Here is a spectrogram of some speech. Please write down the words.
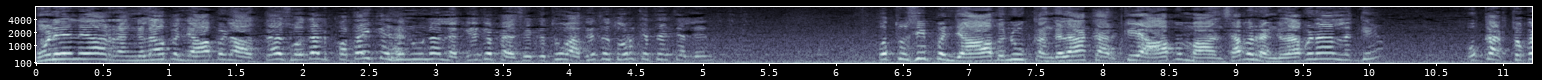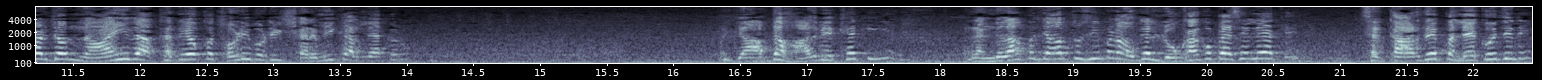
ਹੁਣ ਇਹਨੇ ਆ ਰੰਗਲਾ ਪੰਜਾਬ ਬਣਾਤਾ, ਸੋ ਦੈਟ ਪਤਾ ਹੀ ਕਿਸੇ ਨੂੰ ਨਾ ਲੱਗੇ ਕਿ ਪੈਸੇ ਕਿੱਥੋਂ ਆ ਗਏ ਤੇ ਤੁਰ ਕਿੱਥੇ ਚੱਲੇ ਨੇ। ਉਹ ਤੁਸੀਂ ਪੰਜਾਬ ਨੂੰ ਕੰਗਲਾ ਕਰਕੇ ਆਪ ਮਾਨ ਸਾਹਿਬ ਰੰਗਲਾ ਬਣਾਉਣ ਲੱਗੇ ਉਹ ਘੱਟ ਤੋਂ ਘੱਟ ਜੋ ਨਾ ਹੀ ਰੱਖਦੇ ਹੋ ਕੋ ਥੋੜੀ ਬੋਟੀ ਸ਼ਰਮੀ ਕਰ ਲਿਆ ਕਰੋ। ਪੰਜਾਬ ਦਾ ਹਾਲ ਵੇਖਿਆ ਕੀ ਹੈ? ਰੰਗਲਾ ਪੰਜਾਬ ਤੁਸੀਂ ਬਣਾਓਗੇ? ਲੋਕਾਂ ਕੋ ਪੈਸੇ ਲੈ ਕੇ? ਸਰਕਾਰ ਦੇ ਪੱਲੇ ਕੁਝ ਨਹੀਂ।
